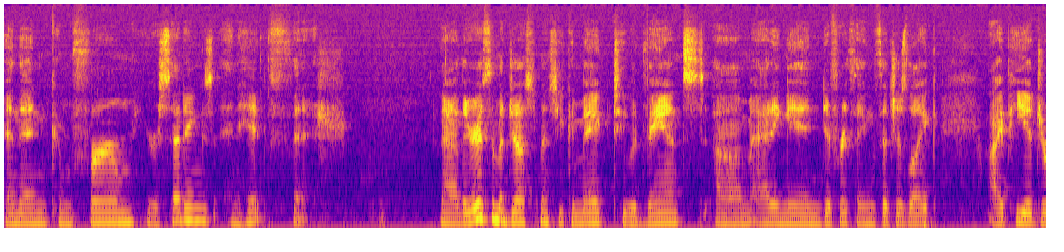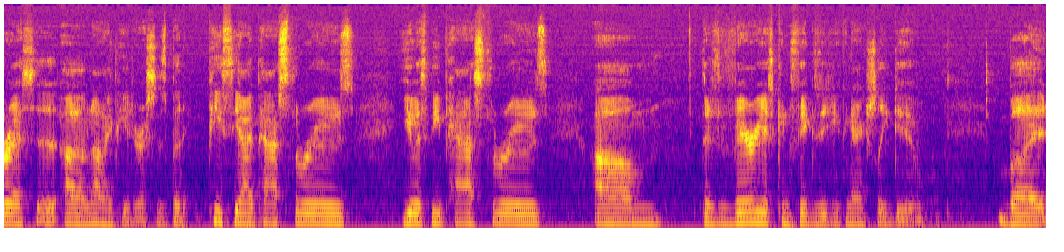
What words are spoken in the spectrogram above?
And then confirm your settings and hit finish. Now there is some adjustments you can make to advanced, um, adding in different things such as like IP addresses, uh, not IP addresses, but PCI pass-throughs, USB pass-throughs. Um, there's various configs that you can actually do, but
